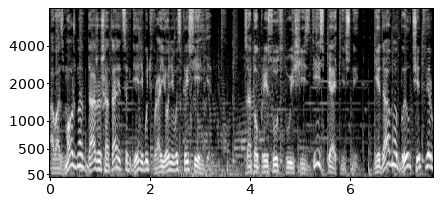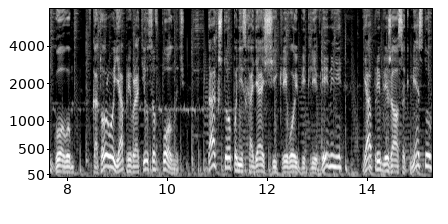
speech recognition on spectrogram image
а возможно даже шатается где-нибудь в районе воскресенья. Зато присутствующий здесь пятничный недавно был четверговым, в которого я превратился в полночь. Так что по нисходящей кривой петли времени я приближался к месту,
